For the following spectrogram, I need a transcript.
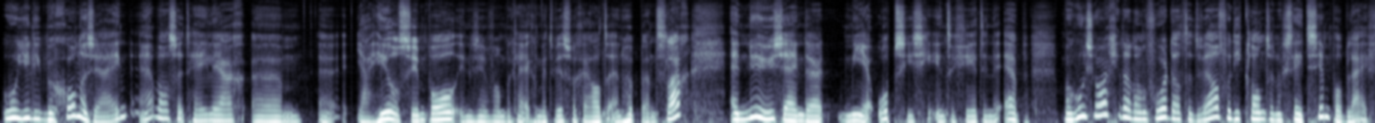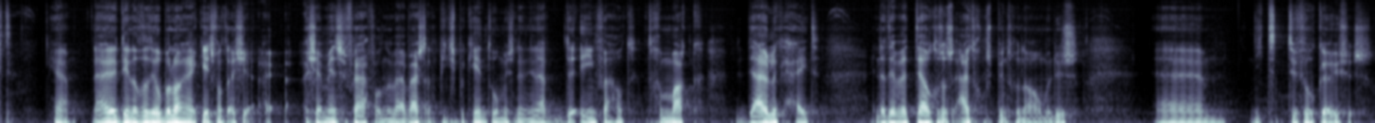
hoe jullie begonnen zijn, hè, was het heel erg ehm, eh, ja, heel simpel. In de zin van beleggen met wisselgeld en hup aan de slag. En nu zijn er meer opties geïntegreerd in de app. Maar hoe zorg je er dan voor dat het wel voor die klanten nog steeds simpel blijft? Ja, nou, ik denk dat dat heel belangrijk is. Want als, je, als jij mensen vraagt van waar, waar staat Pieks bekend om, is het inderdaad de eenvoud, het gemak, de duidelijkheid. En dat hebben we telkens als uitgangspunt genomen. Dus ehm, niet te veel keuzes.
